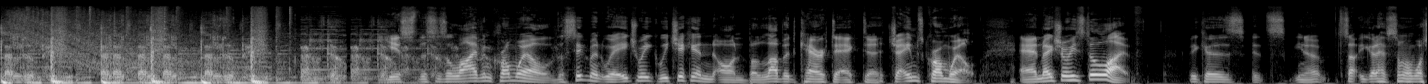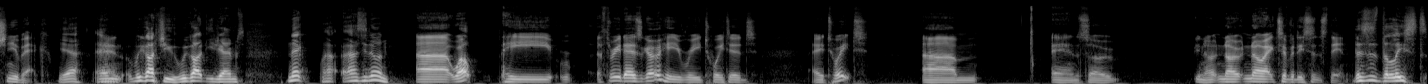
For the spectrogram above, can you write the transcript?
That'll do, That'll, do. Yes, this is Alive in Cromwell, the segment where each week we check in on beloved character actor James Cromwell and make sure he's still alive because it's you know so, you got to have someone watching you back. Yeah, and, And- we got you. We got you, James. Nick, how's he doing? Uh, well, he three days ago he retweeted a tweet, um, and so you know no no activity since then. This is the least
